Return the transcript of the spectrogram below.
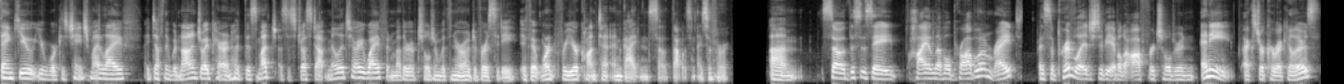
Thank you. Your work has changed my life. I definitely would not enjoy parenthood this much as a stressed out military wife and mother of children with neurodiversity if it weren't for your content and guidance. So that was nice of her. Um, so this is a high level problem, right? It's a privilege to be able to offer children any extracurriculars,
